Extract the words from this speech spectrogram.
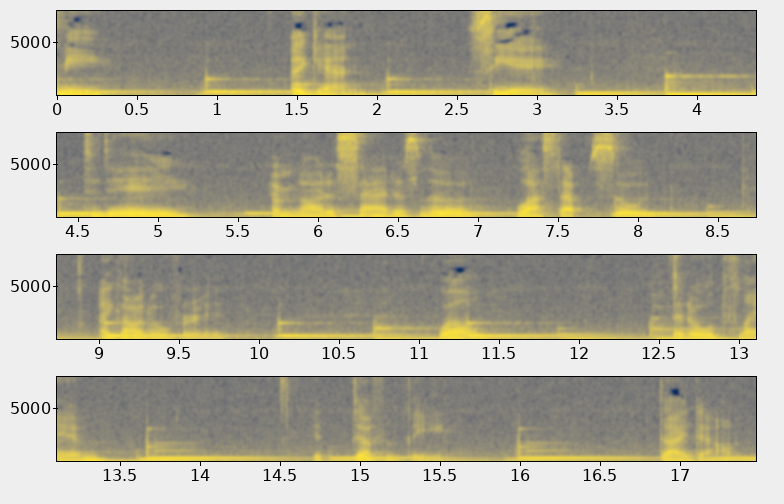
Me again, CA. Today, I'm not as sad as the last episode. I got over it. Well, that old flame, it definitely died down.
